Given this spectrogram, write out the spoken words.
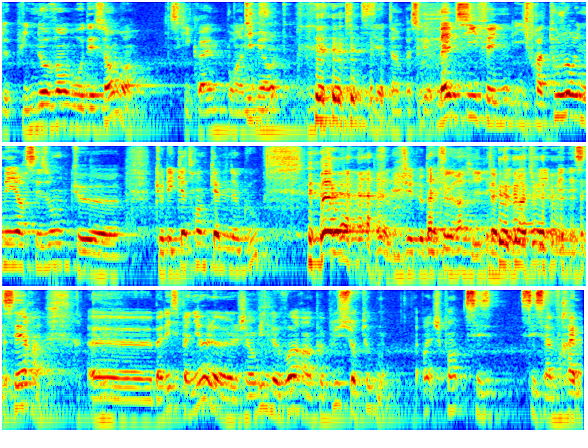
depuis novembre ou décembre. Ce qui, quand même, pour un Petite numéro. Petite disette, hein, parce que même s'il fait une- il fera toujours une meilleure saison que, que les 4 ans de Kalinoglou, je suis obligé de le Tacle passer. gratuit. Tacle gratuit, mais nécessaire. Euh, bah, L'Espagnol, j'ai envie de le voir un peu plus, surtout. Bon, après, je pense c'est sa vraie,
